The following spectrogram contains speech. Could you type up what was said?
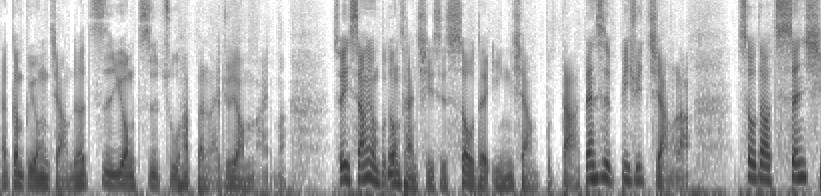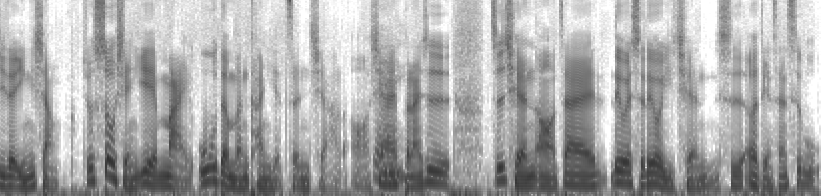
那更不用讲，这自用自住它本来就要买嘛，所以商用不动产其实受的影响不大。但是必须讲了，受到升息的影响，就是寿险业买屋的门槛也增加了哦。现在本来是之前哦，在六月十六以前是二点三四五。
